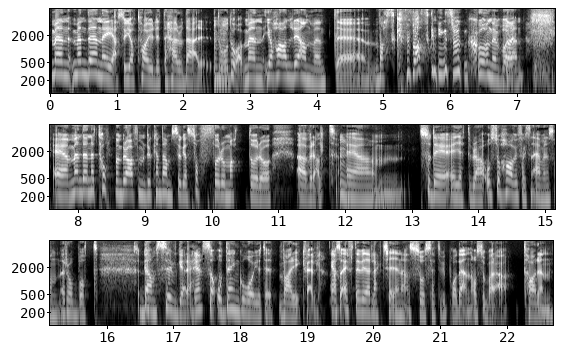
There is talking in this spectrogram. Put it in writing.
Men, men den är, alltså, jag tar ju lite här och där då och då, men jag har aldrig använt eh, vask, vaskningsfunktionen på Nej. den. Eh, men den är toppenbra för du kan dammsuga soffor och mattor och överallt. Eh, så det är jättebra. Och så har vi faktiskt även en sån robotdammsugare. Ja. Så, och den går ju typ varje kväll. Ja. Alltså efter vi har lagt tjejerna så sätter vi på den och så bara tar den,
